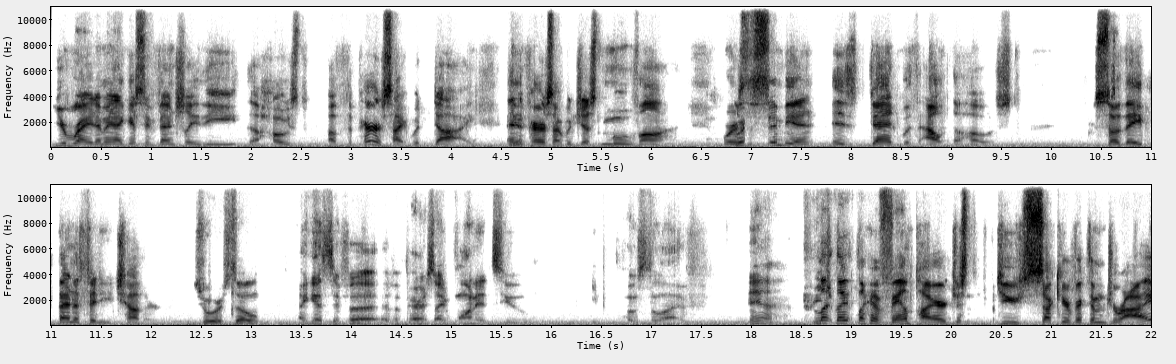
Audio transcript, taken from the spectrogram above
you're right. I mean, I guess eventually the the host of the parasite would die, and Yeah. the parasite would just move on. Whereas the symbiont is dead without the host, so they benefit each other. sure so i guess if a if a parasite wanted to keep the host alive Yeah, like, like like a vampire. Just do you suck your victim dry,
